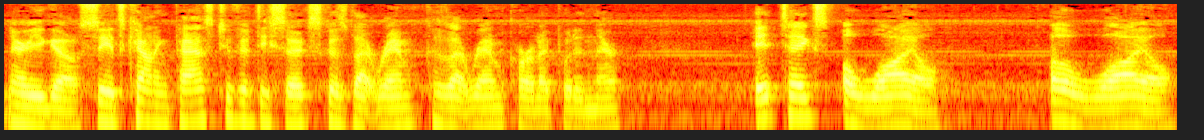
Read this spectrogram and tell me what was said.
There you go. See, it's counting past 256 because that RAM because that RAM card I put in there. It takes a while, a while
